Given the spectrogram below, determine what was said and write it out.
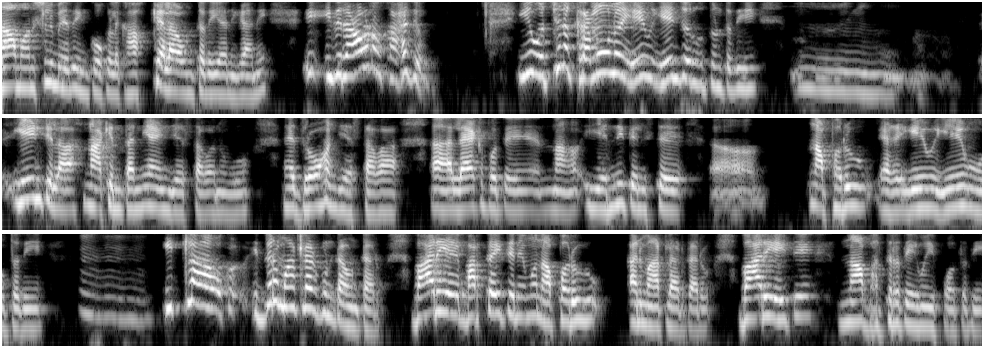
నా మనుషుల మీద ఇంకొకరికి హక్కు ఎలా ఉంటుంది అని కానీ ఇవి రావడం సహజం. ఈ వచ్చిన క్రమంలో ఏం ఏం జరుగుతుంటుంది? ఏంటిలా? నాకు ఇంత అన్యాయం చేస్తావా నువ్వు? ద్రోహం చేస్తావా? లేకపోతే నా ఇవన్నీ తెలిస్తే నా పరువు ఏం ఏమవుతుంది. ఇట్లా ఒక ఇద్దరు మాట్లాడుకుంటా ఉంటారు. భార్య భర్త అయితేనేమో నా పరువు అని మాట్లాడతారు. భార్య అయితే నా భద్రత ఏమైపోతుంది.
